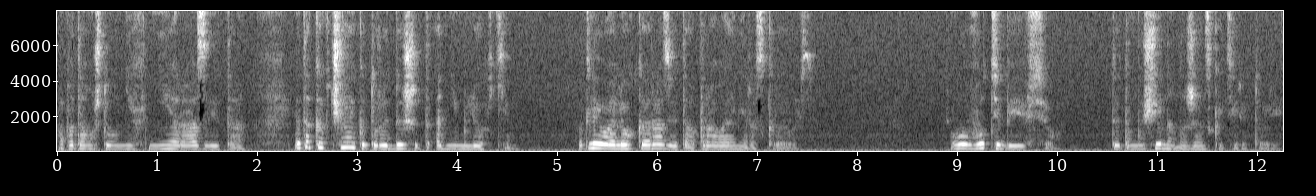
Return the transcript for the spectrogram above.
а потому, что у них не развито. Это как человек, который дышит одним легким. Вот левая легкая развита, а правая не раскрылась. Вот, тебе и все. Вот это мужчина на женской территории.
